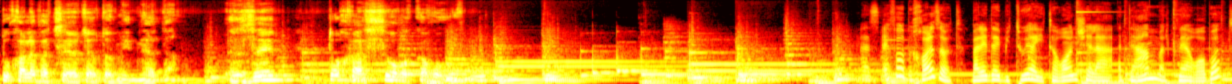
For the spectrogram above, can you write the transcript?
תוכל לבצע יותר טוב מבני אדם. זה תוך העשור הקרוב. בכל זאת, בא לידי ביטוי היתרון של האדם על פני הרובוט?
